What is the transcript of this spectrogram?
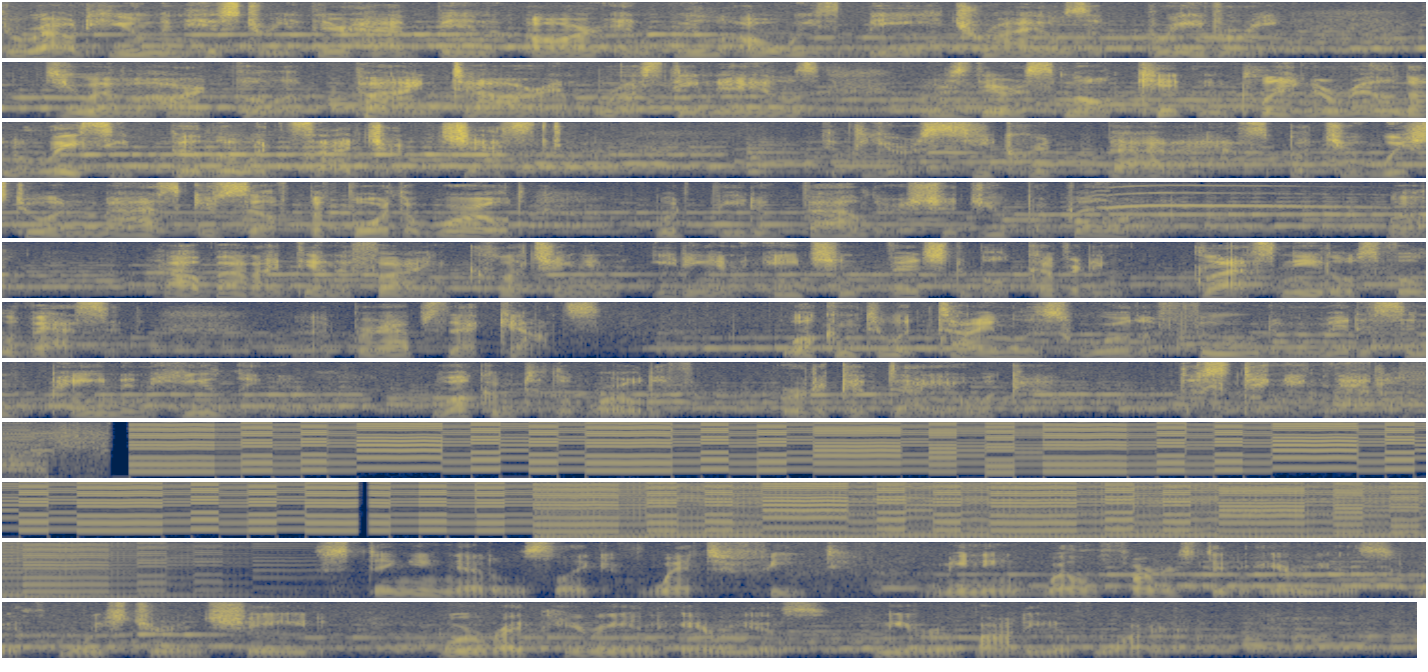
Throughout human history, there have been, are, and will always be trials of bravery. Do you have a heart full of pine tar and rusty nails, or is there a small kitten playing around on a lacy pillow inside your chest? If you're a secret badass, but you wish to unmask yourself before the world, what feat of valor should you perform? Well, how about identifying, clutching, and eating an ancient vegetable covered in glass needles full of acid? Uh, perhaps that counts. Welcome to a timeless world of food, medicine, pain, and healing. Welcome to the world of Urtica dioica, the stinging nettle. Stinging nettles like wet feet, meaning well forested areas with moisture and shade, or riparian areas near a body of water.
